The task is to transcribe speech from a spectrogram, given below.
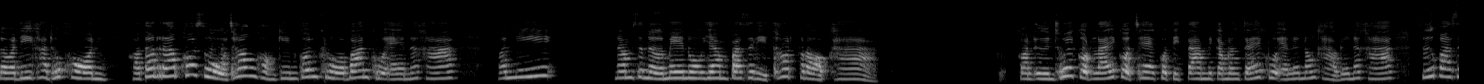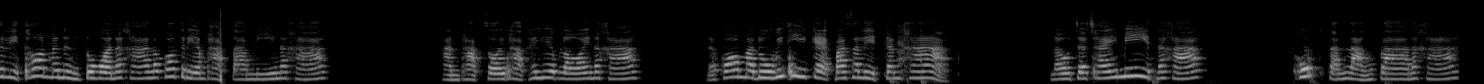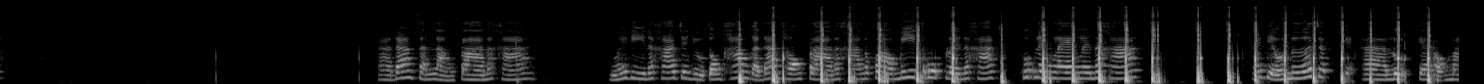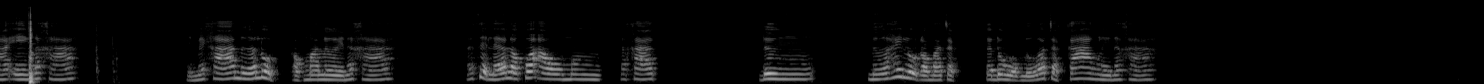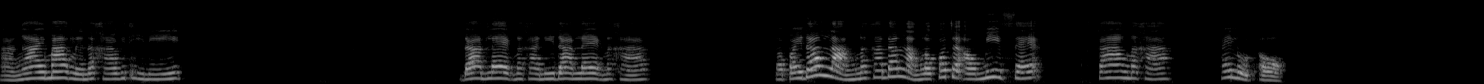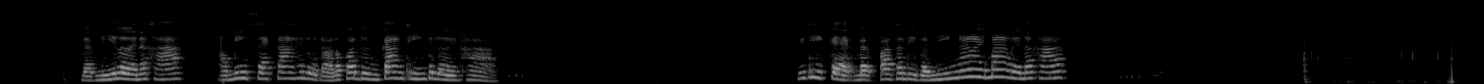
สวัสดีค่ะทุกคน ขอต้อนรับเข้าสู่ช่องของกินก้นครัวบ้านครูแอนนะคะ วันนี้นำเสนอเมนูยำปลาสลิดทอดกรอบค่ะ ก่อนอื่นช่วยกดไลค์กดแชร์กดติดตามเป็นกำลังใจให้ครูแอนและน้องข่าวด้วยนะคะ ซื้อปลาสลิดทอดมาหนึ่งตัวนะคะ แล้วก็เตรียมผักตามนี้นะคะ หั่นผักซอยผักให้เรียบร้อยนะคะ แล้วก็มาดูวิธีแกะปลาสลิดกันค่ะ เราจะใช้มีดนะคะ ทุบสันหลังปลานะคะ อ่า ด้านสันหลังปลานะคะดูให้ดีนะคะ จะอยู่ตรงข้ามกับด้านท้องปลานะคะ แล้วก็เอามีดทุบเลยนะคะ ทุบแรงๆเลยนะคะแล้วเดี๋ยวเนื้อจะแกะหลุดแกะออกมาเองนะคะ เห็นไหมคะ เนื้อหลุดออกมาเลยนะคะ แล้วเสร็จแล้วเราก็เอามือนะคะ ดึงเนื้อให้หลุดออกมาจากกระดูกหรือว่าจากก้างเลยนะคะง่ายมากเลยนะคะ วิธีนี้ ด้านแรกนะคะ นี่ด้านแรกนะคะ ต่อไปด้านหลังนะคะ ด้านหลังเราก็จะเอามีดแซะก้างนะคะ ให้หลุดออก แบบนี้เลยนะคะ เอามีดแซะก้างให้หลุดออก แล้วก็ดึงก้างทิ้งไปเลยค่ะ วิธีแกะแบบปลาสลิดแบบนี้ง่ายมากเลยนะคะ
